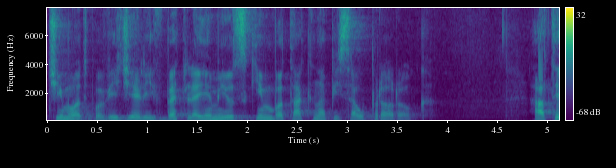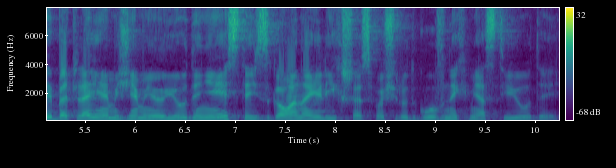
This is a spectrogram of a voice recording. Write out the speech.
Ci mu odpowiedzieli w Betlejem Judzkim, bo tak napisał prorok. A ty, Betlejem, ziemio Judy, nie jesteś zgoła najlichsze spośród głównych miast Judy,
